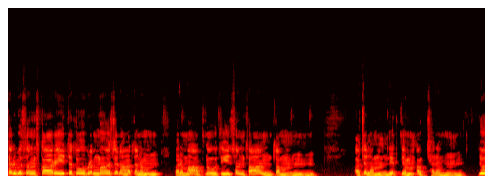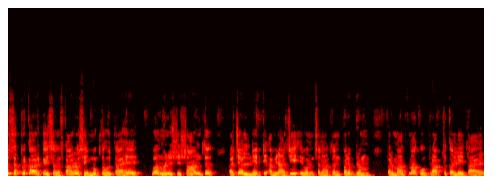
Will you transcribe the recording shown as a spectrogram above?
सर्व संस्कार तथो ब्रह्म सनातनम। परमाप्नोति संशांतम अचलम, नित्यम, अक्षरम। जो सब प्रकार के संस्कारों से मुक्त होता है, वह मनुष्य शांत, अचल, नित्य, अविनाशी एवं सनातन परब्रह्म परमात्मा को प्राप्त कर लेता है।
